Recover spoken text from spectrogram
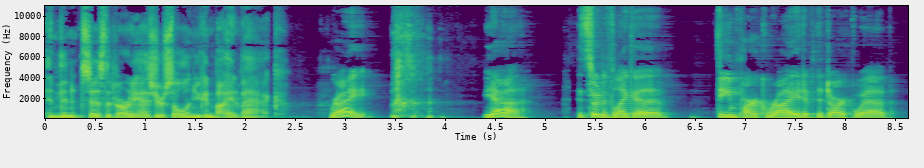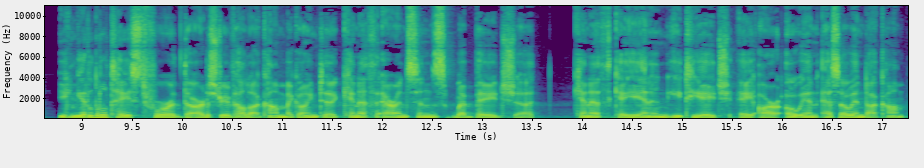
and then it says that it already has your soul and you can buy it back. Right. yeah. It's sort of like a theme park ride of the dark web. You can get a little taste for the artistry of hell.com by going to Kenneth Aronson's webpage, uh, Kenneth, K E N N E T H A R O N S O N dot com.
